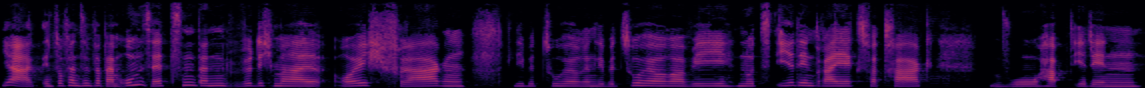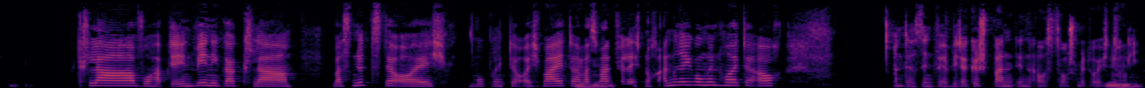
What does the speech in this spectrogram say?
ja, insofern sind wir beim Umsetzen. Dann würde ich mal euch fragen, liebe Zuhörerinnen, liebe Zuhörer, wie nutzt ihr den Dreiecksvertrag? Wo habt ihr den klar? Wo habt ihr ihn weniger klar? Was nützt er euch? Wo bringt er euch weiter? Mhm. Was waren vielleicht noch Anregungen heute auch? Und da sind wir wieder gespannt, in Austausch mit euch mhm. zu gehen.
